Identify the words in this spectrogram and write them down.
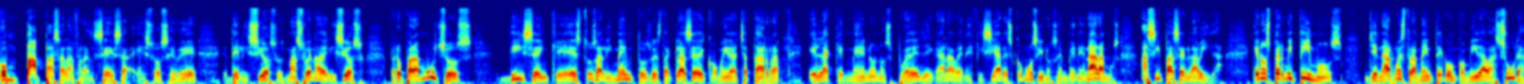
con papas a la francesa. Eso se ve delicioso, es más, suena delicioso. Pero para muchos dicen que estos alimentos o esta clase de comida chatarra es la que menos nos puede llegar a beneficiar. Es como si nos envenenáramos. Así pasa en la vida. Que nos permitimos llenar nuestra mente con comida basura,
